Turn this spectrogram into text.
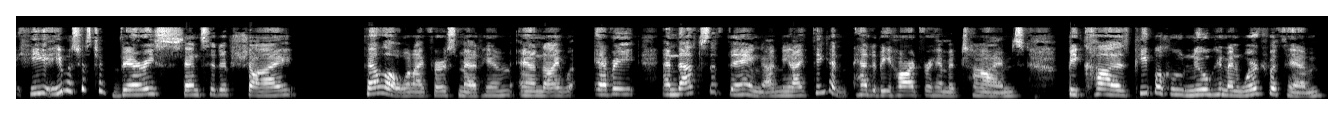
he, he was just a very sensitive, shy fellow when I first met him. And I, every, and that's the thing. I mean, I think it had to be hard for him at times because people who knew him and worked with him,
